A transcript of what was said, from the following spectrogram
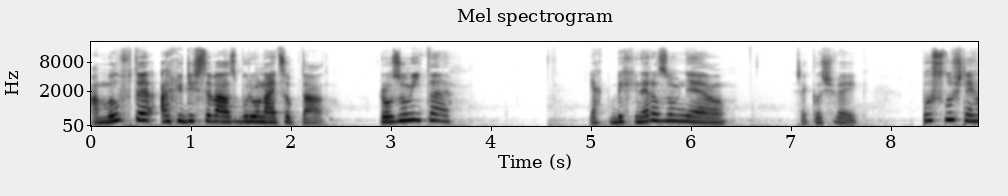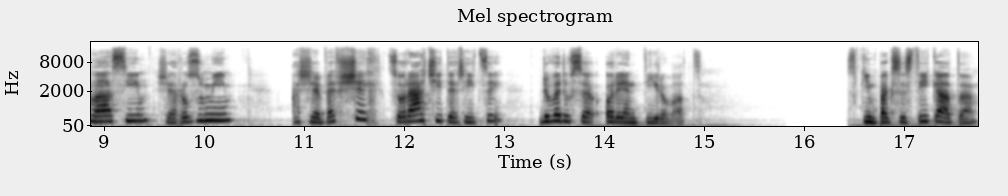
A mluvte, až když se vás budou na něco ptát. Rozumíte? Jak bych nerozuměl, řekl Švejk. Poslušně hlásím, že rozumím a že ve všech, co ráčíte říci, dovedu se orientírovat. S kým pak se stýkáte?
